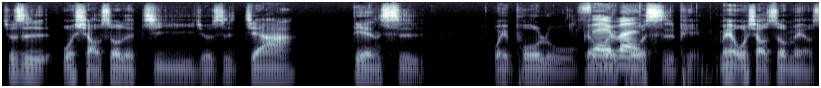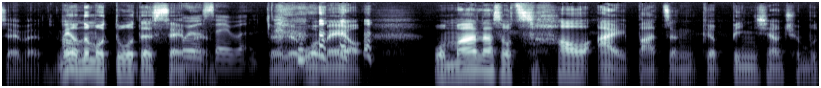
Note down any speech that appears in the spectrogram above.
就是我小时候的记忆，就是家、电视、微波炉跟微波食品。没有，我小时候没有 seven，没有那么多的 seven。对对，我没有。我妈那时候超爱把整个冰箱全部。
